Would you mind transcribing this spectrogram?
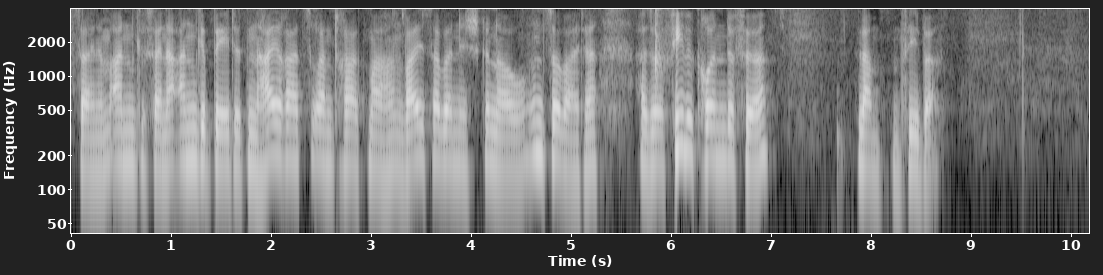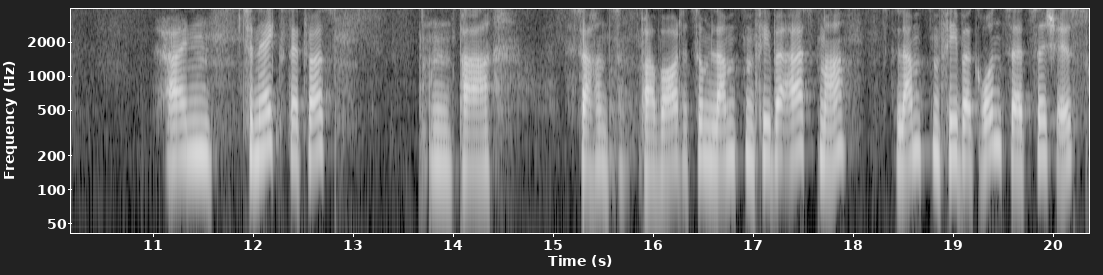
seinem Ange seiner Angebeteten Heiratsantrag machen, weiß aber nicht genau und so weiter. Also viele Gründe für Lampenfieber. Ein, zunächst etwas, ein paar Sachen, ein paar Worte zum Lampenfieber. Erstmal, Lampenfieber grundsätzlich ist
